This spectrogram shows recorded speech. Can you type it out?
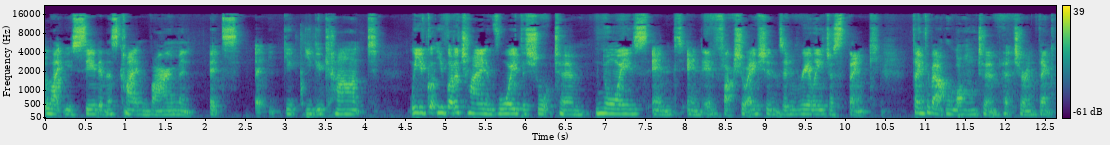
like you said in this kind of environment it's you, you can't well, you've got you've got to try and avoid the short term noise and, and and fluctuations, and really just think think about the long term picture and think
